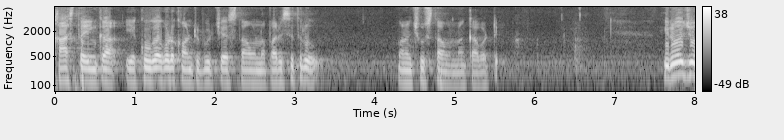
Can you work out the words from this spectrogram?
కాస్త ఇంకా ఎక్కువగా కూడా కాంట్రిబ్యూట్ చేస్తూ ఉన్న పరిస్థితులు మనం చూస్తూ ఉన్నాం కాబట్టి. ఈరోజు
